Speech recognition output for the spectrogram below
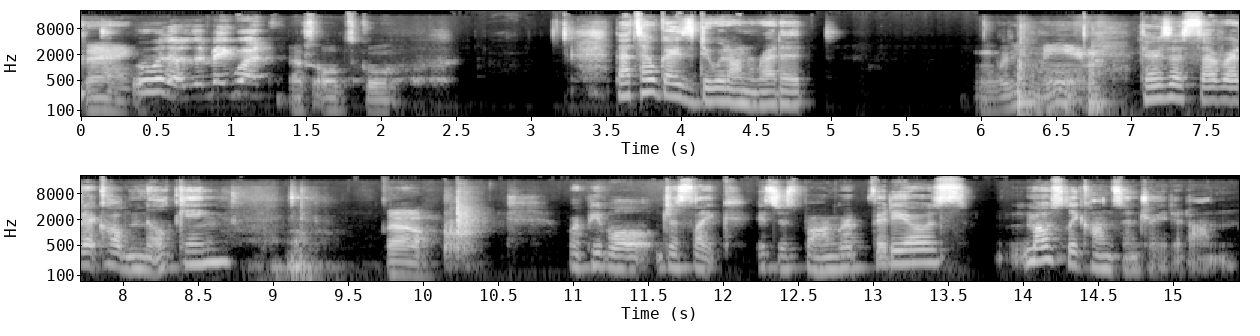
Dang, Ooh, that was a big one. that's old school. That's how guys do it on Reddit. What do you mean? There's a subreddit called Milking Oh, where people just like it's just bong rip videos, mostly concentrated on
